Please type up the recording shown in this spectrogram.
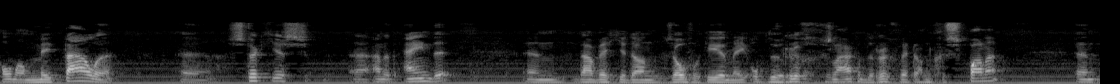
allemaal metalen uh, stukjes aan het einde. En daar werd je dan zoveel keer mee op de rug geslagen. De rug werd dan gespannen. En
